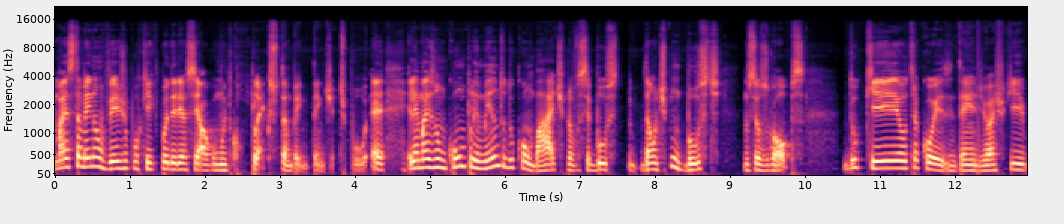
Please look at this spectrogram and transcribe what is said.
Mas também não vejo por que poderia ser algo muito complexo também, entende? Tipo, é... ele é mais um complemento do combate para você boost... dar um tipo um boost nos seus golpes do que outra coisa, entende? Eu acho que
